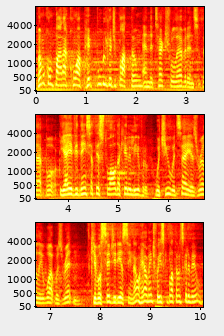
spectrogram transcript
Vamos comparar com a República de Platão and the textual evidence of that book, e a evidência textual daquele livro. which you would say is really what was written, Que você diria assim: não, realmente foi isso que Platão escreveu.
